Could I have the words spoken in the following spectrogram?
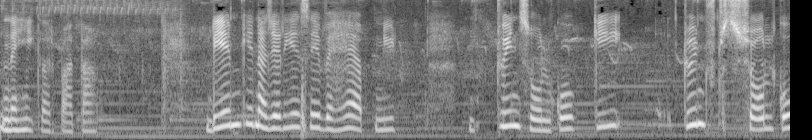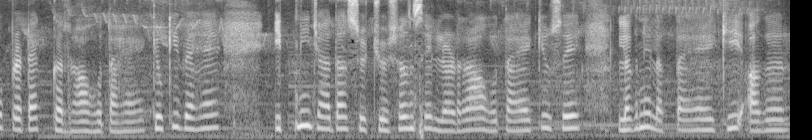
नहीं कर पाता। डीएम के नज़रिए से वह अपनी ट्विन सोल को की, ट्विन सोल को प्रोटेक्ट कर रहा होता है, क्योंकि वह इतनी ज़्यादा सिचुएशन से लड़ रहा होता है कि उसे लगने लगता है कि अगर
